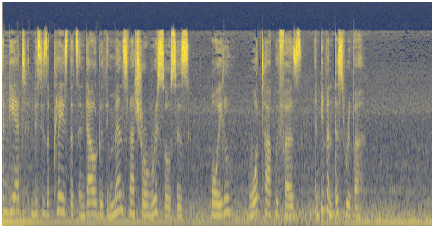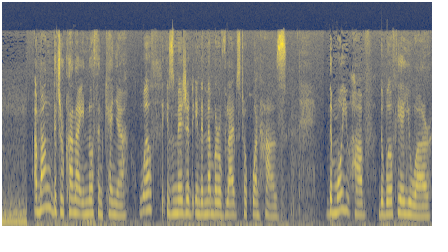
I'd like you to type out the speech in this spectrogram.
And yet, this is a place that's endowed with immense natural resources, oil, water aquifers, and even this river. Among the Turkana in northern Kenya, wealth is measured in the number of livestock one has. The more you have, the wealthier you are,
